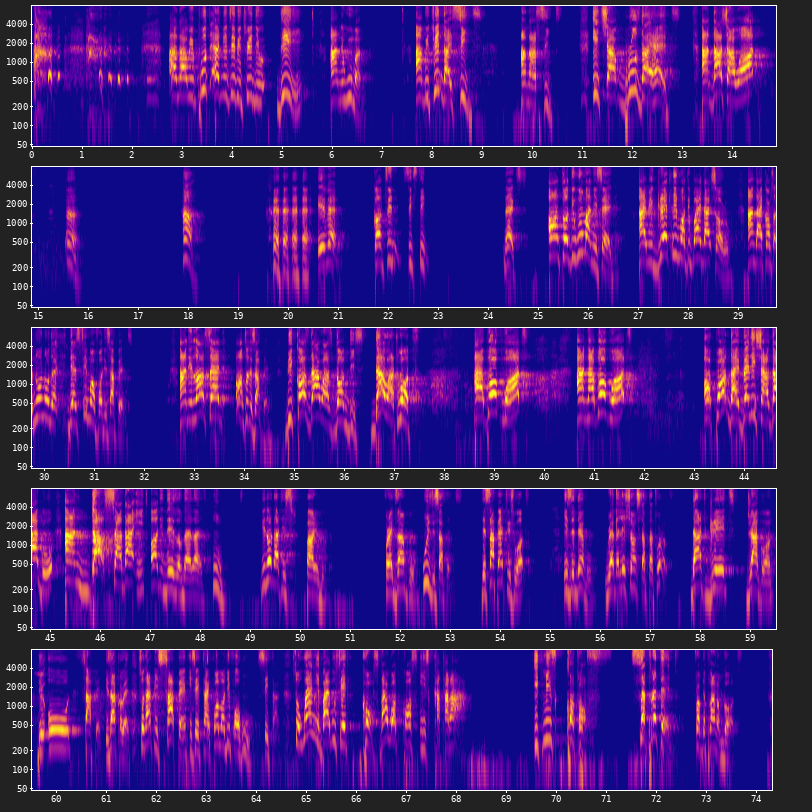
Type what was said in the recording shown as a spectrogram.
and I will put enmity between the, thee and the woman, and between thy seed and her seed. It shall bruise thy head, and thou shalt what? Huh. Huh. Amen. Continue. 16. Next. Unto the woman he said, I will greatly multiply thy sorrow and thy comes. No, no, there's still more for the serpent. And the Lord said unto the serpent, Because thou hast done this, thou art what? Above what? And above what? Upon thy belly shall thou go, and thus shall thou eat all the days of thy life. Hmm. You know that is parable. For example, who is the serpent? The serpent is what? is the devil. Revelation chapter 12. That great dragon, the old serpent. Is that correct? So that means serpent is a typology for who? Satan. So when the Bible said curse, that word curse is katara. It means cut off, separated from the plan of God.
